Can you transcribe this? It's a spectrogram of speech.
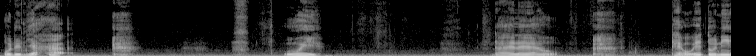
โอเดนย่า อุ้ย ได้แล้ว แถวไอ้ตัวนี้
